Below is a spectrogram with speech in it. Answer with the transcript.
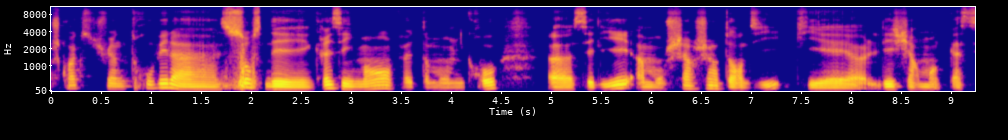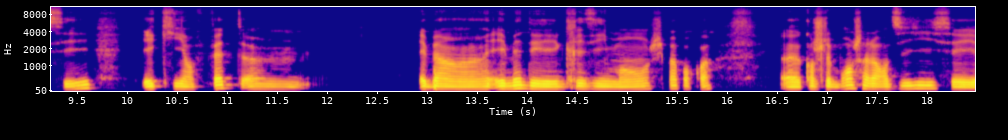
je crois que je viens de trouver la source des grésillements, en fait, dans mon micro. Heu, c'est lié à mon chargeur d'ordi qui est, heu, légèrement cassé et qui, en fait, hem et ben, émet des grésillements, je sais pas pourquoi. Quand je le branche à l'ordi, c'est,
